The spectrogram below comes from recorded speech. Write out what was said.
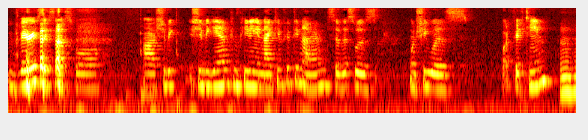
very successful. Uh, she be- she began competing in 1959. So this was when she was what 15. mm-hmm.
